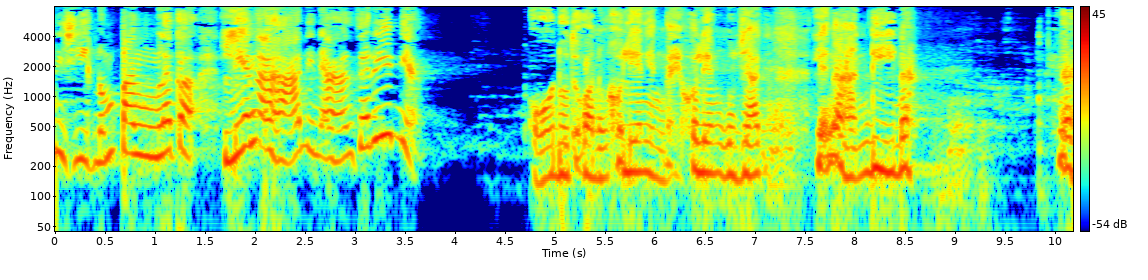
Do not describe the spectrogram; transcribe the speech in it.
นี่ฉีกขนมปัง แล้วก็เลี้ยงอาหารนี่อาหารสรีนเนี่ยโอ้ดูตัวก่อนเขาเลี้ยงยังไงเขาเลี้ยงกุจัดเลี้ยงอาหารดีนะนะ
